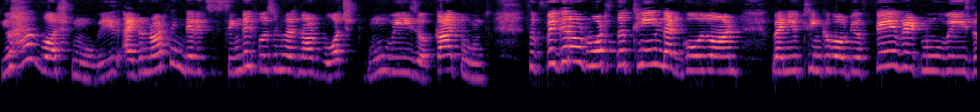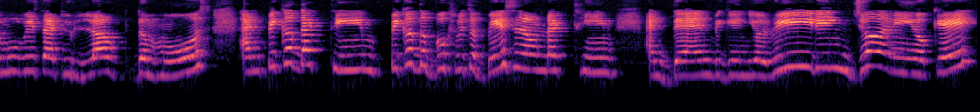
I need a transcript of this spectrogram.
You have watched movies. I do not think there is a single person who has not watched movies or cartoons. So figure out what's the theme that goes on when you think about your favorite movies, the movies that you loved the most and pick up that theme, pick up the books which are based around that theme and then begin your reading journey, okay?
